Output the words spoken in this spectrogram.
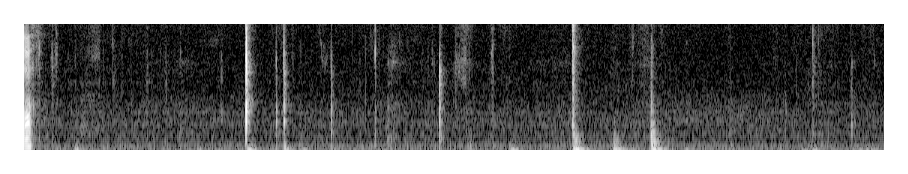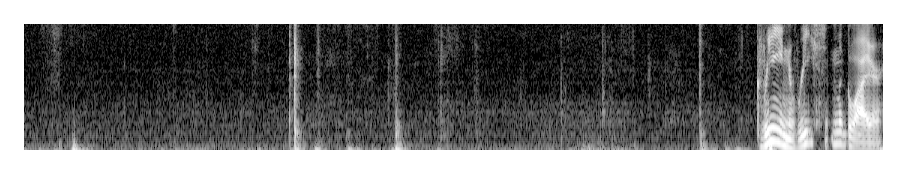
Yes. Green Reese McGuire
